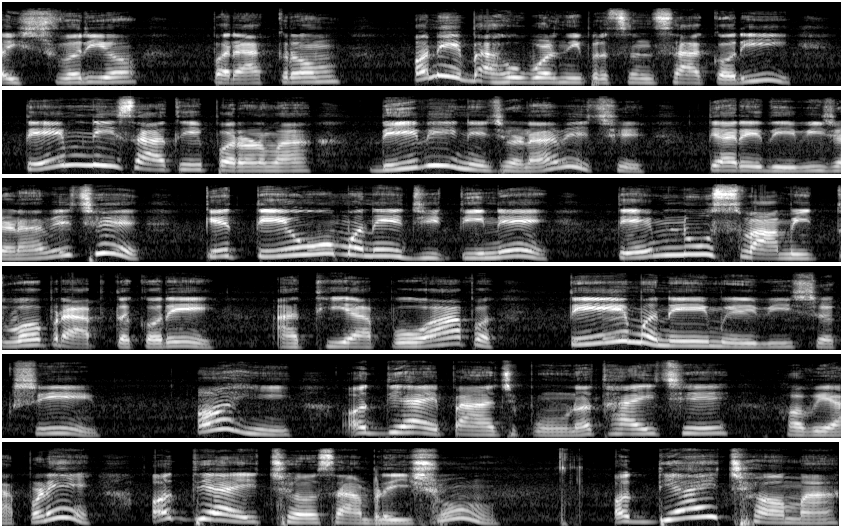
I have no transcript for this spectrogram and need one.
ઐશ્વર્ય, પરાક્રમ અને બાહુબળની પ્રશંસા કરી તેમની સાથે પરણવા દેવીને જણાવે છે. ત્યારે દેવી જણાવે છે કે તેઓ મને જીતીને તેમનું સ્વામિત્વ પ્રાપ્ત કરે. આથી આપોઆપ તે મને મેળવી શકશે. અહીં અધ્યાય પાંચ પૂર્ણ થાય છે. હવે આપણે અધ્યાય છ સાંભળીશું. અધ્યાય છમાં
